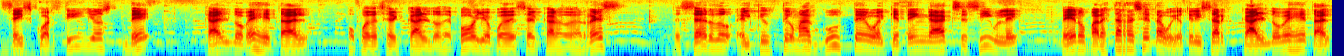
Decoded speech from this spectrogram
6 cuartillos de caldo vegetal o puede ser caldo de pollo, puede ser caldo de res, de cerdo, el que usted más guste o el que tenga accesible, pero para esta receta voy a utilizar caldo vegetal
